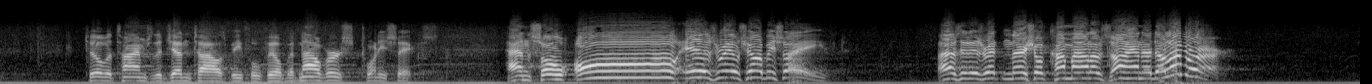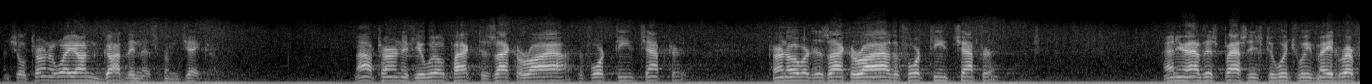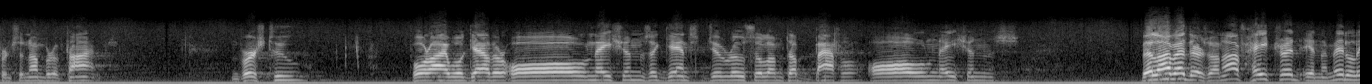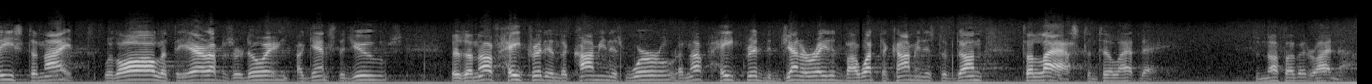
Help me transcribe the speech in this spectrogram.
till the times of the Gentiles be fulfilled. But now, verse 26. And so all Israel shall be saved. As it is written, there shall come out of Zion a deliverer, and shall turn away ungodliness from Jacob. Now turn, if you will, back to Zechariah, the 14th chapter. Turn over to Zechariah, the 14th chapter. And you have this passage to which we've made reference a number of times. In verse 2 For I will gather all nations against Jerusalem to battle, all nations. Beloved, there's enough hatred in the Middle East tonight with all that the Arabs are doing against the Jews. There's enough hatred in the communist world, enough hatred generated by what the communists have done to last until that day. There's enough of it right now.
